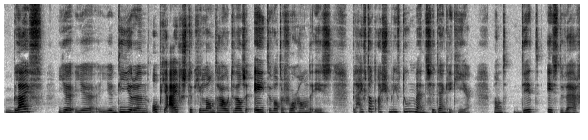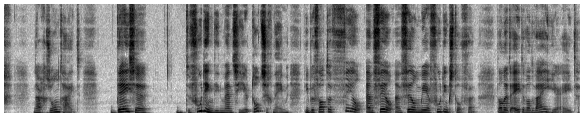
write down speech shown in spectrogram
Blijf je, je, je dieren op je eigen stukje land houden terwijl ze eten wat er voorhanden is. Blijf dat alsjeblieft doen, mensen, denk ik hier. Want dit is de weg naar gezondheid. Deze, de voeding die de mensen hier tot zich nemen, die bevatten veel en veel en veel meer voedingsstoffen dan het eten wat wij hier eten.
